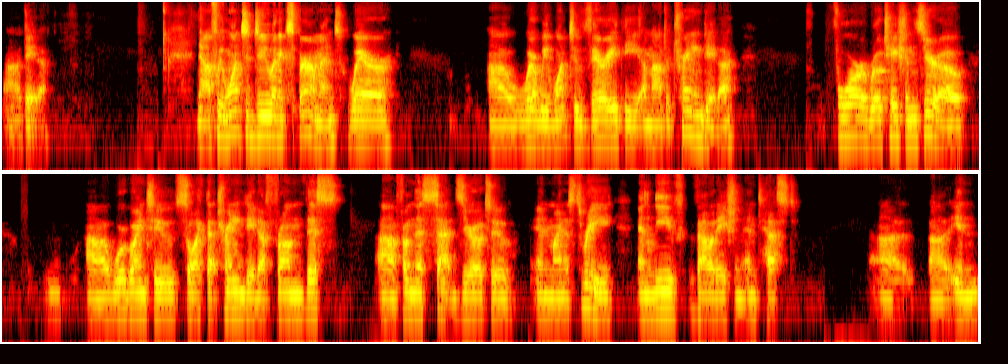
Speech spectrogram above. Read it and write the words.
uh, data. Now, if we want to do an experiment where, uh, where we want to vary the amount of training data, for rotation zero, uh, we're going to select that training data from this, uh, from this set zero to n minus three and leave validation and test uh, uh, in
